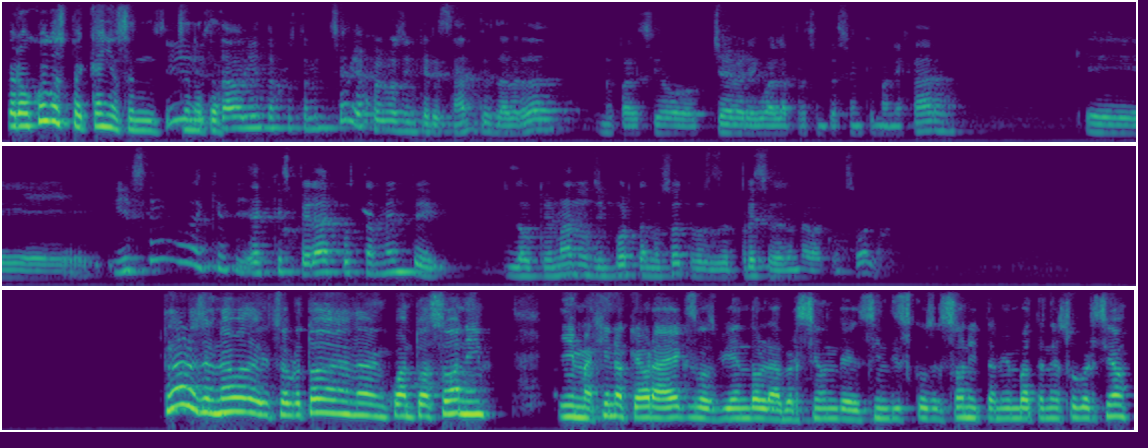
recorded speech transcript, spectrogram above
pero juegos pequeños en, sí, estaba viendo justamente, sí había juegos interesantes, la verdad me pareció chévere igual la presentación que manejaron. Eh, y sí, hay que, hay que esperar justamente lo que más nos importa a nosotros es el precio de la nueva consola. Claro, es el nuevo, sobre todo en, cuanto a Sony. Imagino que ahora Xbox, viendo la versión de sin discos de Sony, también va a tener su versión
